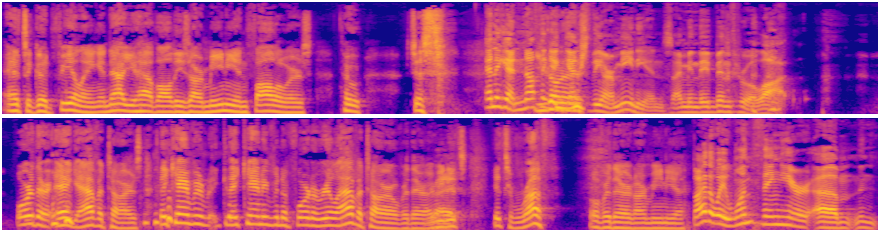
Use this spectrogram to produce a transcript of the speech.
And it's a good feeling. And now you have all these Armenian followers who just, And again, nothing against the Armenians. I mean, they've been through a lot. or their egg avatars. They can't even, they can't even afford a real avatar over there. I mean, it's, it's rough over there in Armenia. By the way, one thing here, um,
